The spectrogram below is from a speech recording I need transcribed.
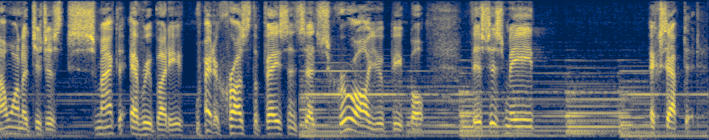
I wanted to just smack everybody right across the face and said, screw all you people. This is me. Accepted.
